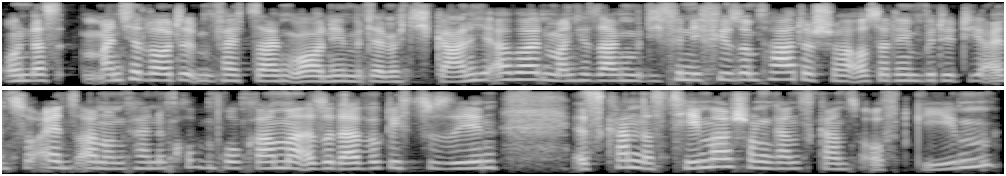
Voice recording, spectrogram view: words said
Und dass manche Leute vielleicht sagen, oh nee, mit der möchte ich gar nicht arbeiten. Manche sagen, die finde ich viel sympathischer sympathischer. Außerdem bietet die eins zu eins an und keine Gruppenprogramme. Also da wirklich zu sehen, es kann das Thema schon ganz, ganz oft geben,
